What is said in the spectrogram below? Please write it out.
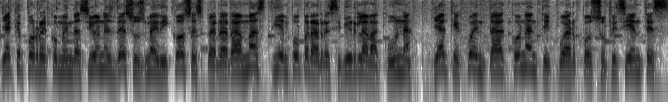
ya que por recomendaciones de sus médicos esperará más tiempo para recibir la vacuna, ya que cuenta con anticuerpos suficientes.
